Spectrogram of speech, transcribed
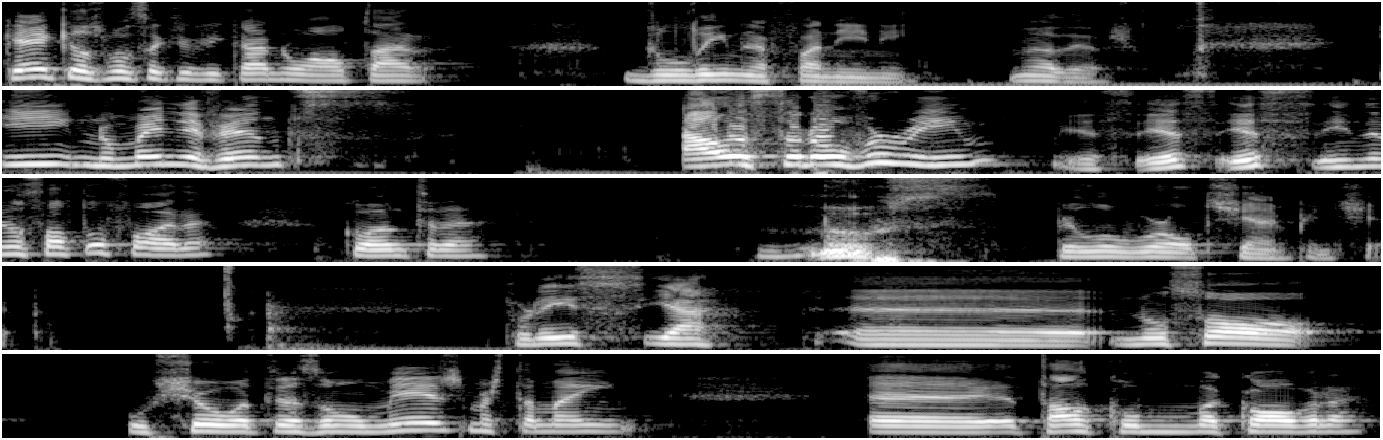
Quem é que eles vão sacrificar no altar de Lina Fanini. Meu Deus. E no main event, Alistair Overeem, esse, esse, esse ainda não saltou fora, contra Moose pelo World Championship. Por isso, já, yeah, uh, não só o show atrasou um mês, mas também, uh, tal como uma cobra,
